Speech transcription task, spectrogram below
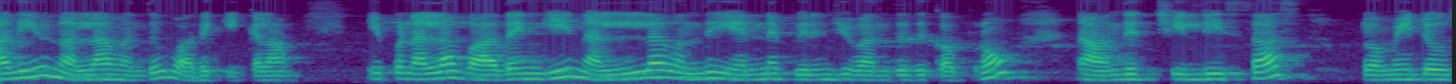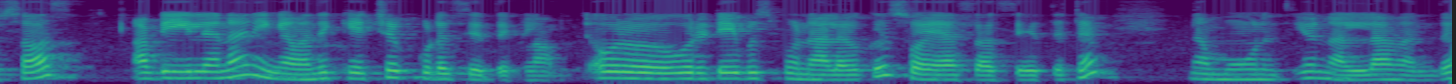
அதையும் நல்லா வந்து வதக்கிக்கலாம். இப்போ நல்லா வதங்கி நல்லா வந்து எண்ணெய் பிரிஞ்சு வந்ததுக்கப்புறம் நான் வந்து சில்லி சாஸ் டொமேட்டோ சாஸ் அப்படி இல்லைன்னா நீங்கள் வந்து கெச்சப் கூட சேர்த்துக்கலாம். ஒரு ஒரு டேபிள் ஸ்பூன் அளவுக்கு சோயா சாஸ் சேர்த்துட்டு நான் மூணுத்தையும் நல்லா வந்து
